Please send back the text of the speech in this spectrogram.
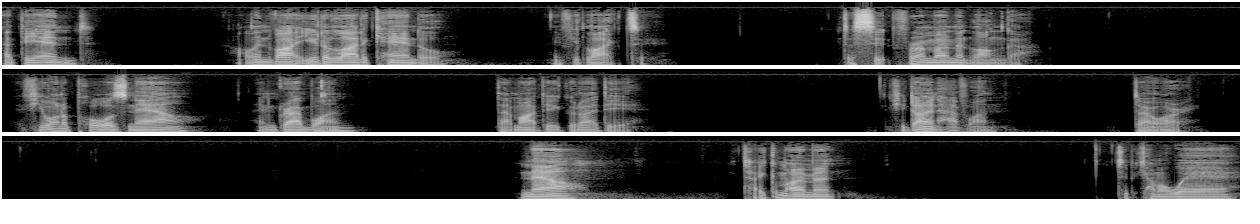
At the end, I'll invite you to light a candle if you'd like to, to sit for a moment longer. If you want to pause now and grab one, that might be a good idea. If you don't have one, don't worry. Now, take a moment to become aware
